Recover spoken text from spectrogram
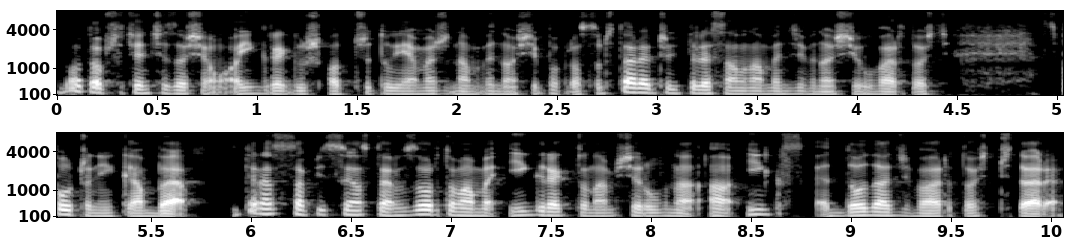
bo to przecięcie z osią o y już odczytujemy, że nam wynosi po prostu 4, czyli tyle samo nam będzie wynosił wartość współczynnika b. I teraz zapisując ten wzór, to mamy y, to nam się równa ax, dodać wartość 4.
